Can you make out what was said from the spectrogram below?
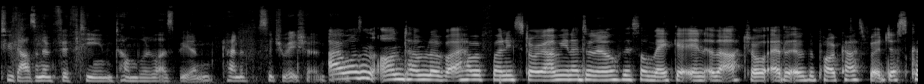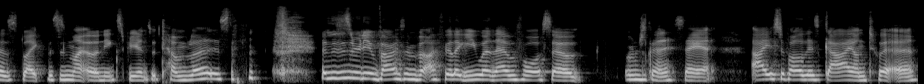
2015 Tumblr lesbian kind of situation. I wasn't on Tumblr, but I have a funny story. I mean, I don't know if this will make it into the actual edit of the podcast, but just because like this is my only experience with Tumblr is, and this is really embarrassing, but I feel like you went there before, so I'm just gonna say it. I used to follow this guy on Twitter.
